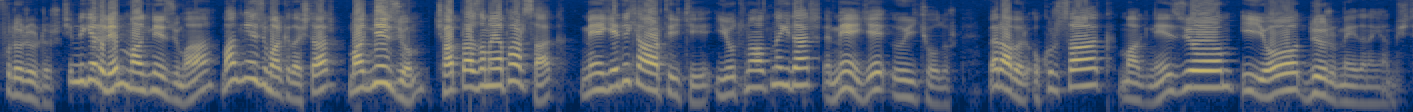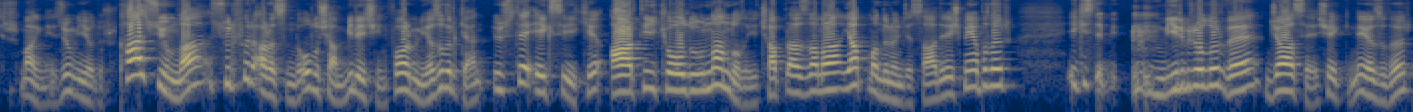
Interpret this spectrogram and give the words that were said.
florürdür. Şimdi gelelim magnezyuma. Magnezyum arkadaşlar. Magnezyum çaprazlama yaparsak Mg'deki artı 2 iyotun altına gider ve Mg I2 olur. Beraber okursak magnezyum iyodür meydana gelmiştir. Magnezyum iyodur. Kalsiyumla sülfür arasında oluşan bileşiğin formülü yazılırken üste eksi 2 artı 2 olduğundan dolayı çaprazlama yapmadan önce sadeleşme yapılır. İkisi de 1 1 olur ve CS şeklinde yazılır.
